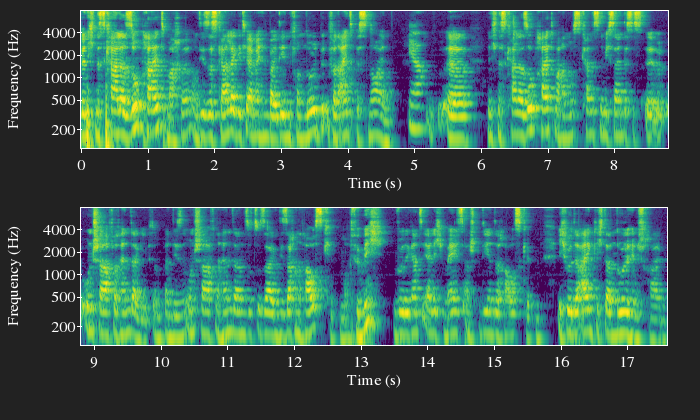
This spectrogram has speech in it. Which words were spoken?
Wenn ich eine Skala so breit mache, und diese Skala geht ja immerhin bei denen von 0, bi- von 1 bis 9, Ja, äh, wenn ich eine Skala so breit machen muss, kann es nämlich sein, dass es äh, unscharfe Ränder gibt und an diesen unscharfen Rändern sozusagen die Sachen rauskippen. Und für mich würde ganz ehrlich Mails an Studierende rauskippen. Ich würde eigentlich da 0 hinschreiben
